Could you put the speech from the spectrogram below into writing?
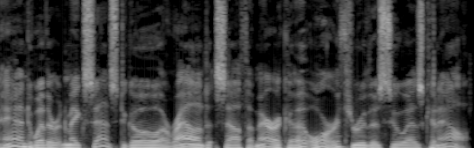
and whether it makes sense to go around South America or through the Suez Canal.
